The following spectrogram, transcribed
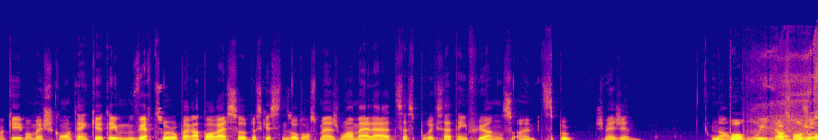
OK, bon, ben, je suis content que tu aies une ouverture par rapport à ça, parce que si nous autres on se met à jouer en malade, ça se pourrait que ça t'influence un petit peu, j'imagine. Ou Non? pas, Oui, parce non, qu'on oui, jouera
